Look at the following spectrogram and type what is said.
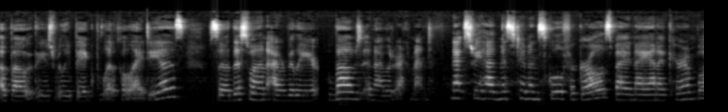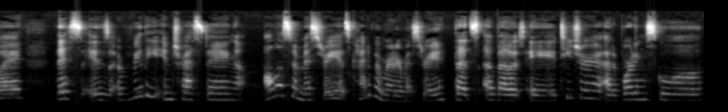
about these really big political ideas. So this one I really loved and I would recommend. Next we have Miss Timmins School for Girls by Nayana Currimbhoy. This is a really interesting almost a mystery, it's kind of a murder mystery, that's about a teacher at a boarding school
